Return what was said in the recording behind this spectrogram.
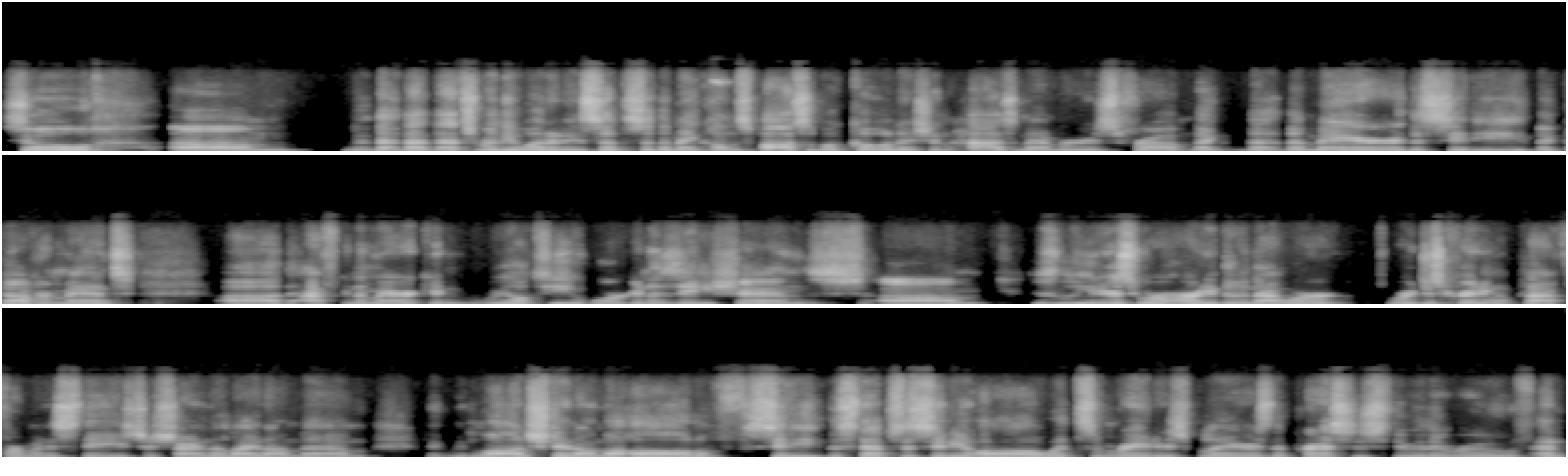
so um, that, that, that's really what it is. So, so the Make Homes Possible Coalition has members from like the, the mayor, the city, the government, uh, the African American realty organizations, um, just leaders who are already doing that work. We're just creating a platform and a stage to shine the light on them. Like we launched it on the hall of city, the steps of City Hall with some Raiders players. The press is through the roof, and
